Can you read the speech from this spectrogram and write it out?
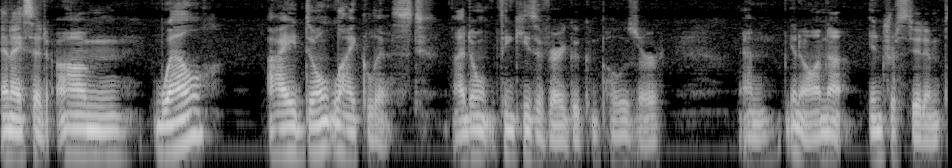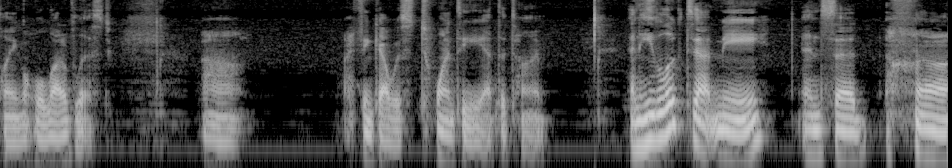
And I said, um, well, I don't like Liszt. I don't think he's a very good composer, and you know, I'm not interested in playing a whole lot of Liszt. Uh, I think I was 20 at the time. And he looked at me and said, uh,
